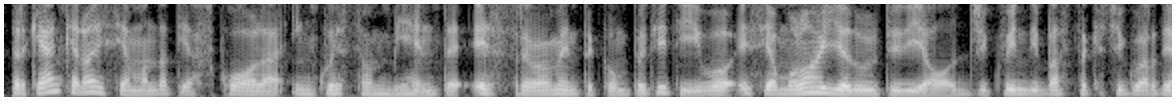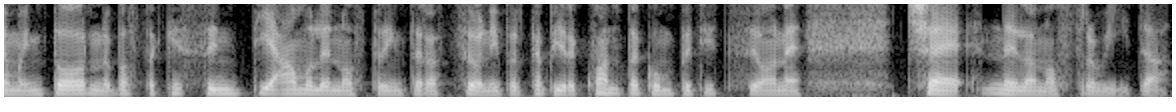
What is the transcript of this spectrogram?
perché anche noi siamo andati a scuola in questo ambiente estremamente competitivo e siamo noi gli adulti di oggi, quindi basta che ci guardiamo intorno e basta che sentiamo le nostre interazioni per capire quanta competizione c'è nella nostra vita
